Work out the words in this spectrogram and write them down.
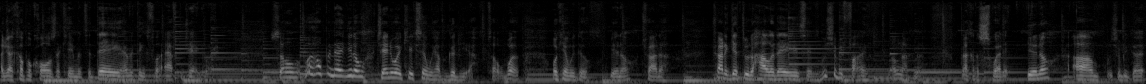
I got a couple calls that came in today. Everything's for after January. So we're hoping that, you know, January kicks in, we have a good year. So what, what can we do? You know, try to, try to get through the holidays and we should be fine. I'm not gonna, not gonna sweat it. You know, um, we should be good.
